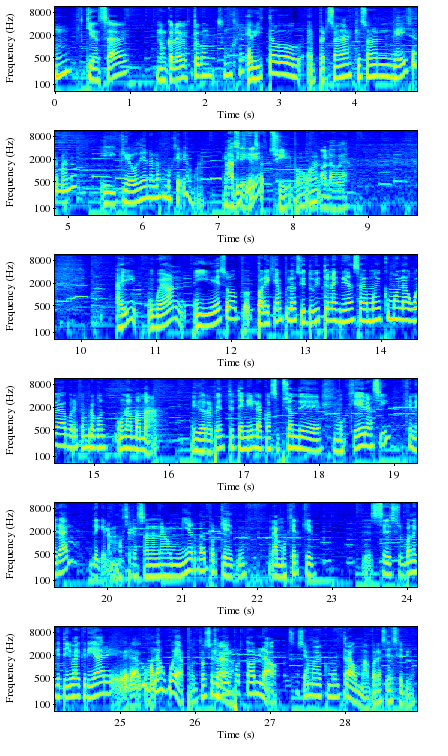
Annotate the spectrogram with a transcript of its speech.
¿Mm? ¿Quién sabe? Nunca lo he visto con su mujer. He visto eh, personas que son gays, hermano, y que odian a las mujeres, weón. Es ¿Ah, sí? eso. Sí, pues, weón. Hola, weón. Ahí, weón, y eso, por ejemplo, si tuviste una crianza muy como la wea, por ejemplo, con una mamá, y de repente tenés la concepción de mujer así, general, de que las mujeres son una mierda, porque la mujer que se supone que te iba a criar era como las weas, pues entonces lo veis por todos lados. Eso se llama como un trauma, por así decirlo.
